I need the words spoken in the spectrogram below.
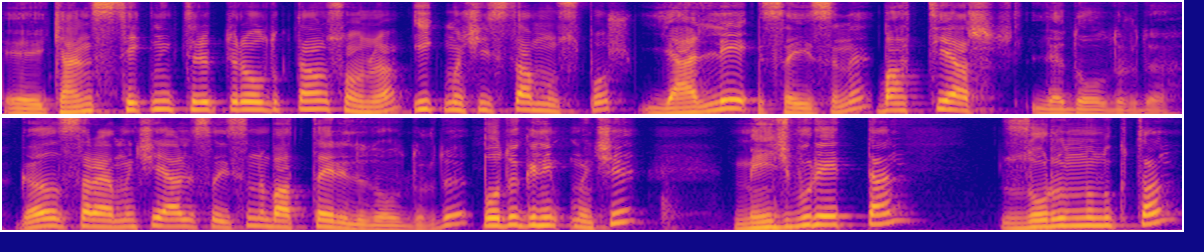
Ee, kendisi teknik direktör olduktan sonra ilk maçı İstanbulspor yerli sayısını Bahtiyar ile doldurdu. Galatasaray maçı yerli sayısını Bahtiyar ile doldurdu. Bodo Glimt maçı mecburiyetten, zorunluluktan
